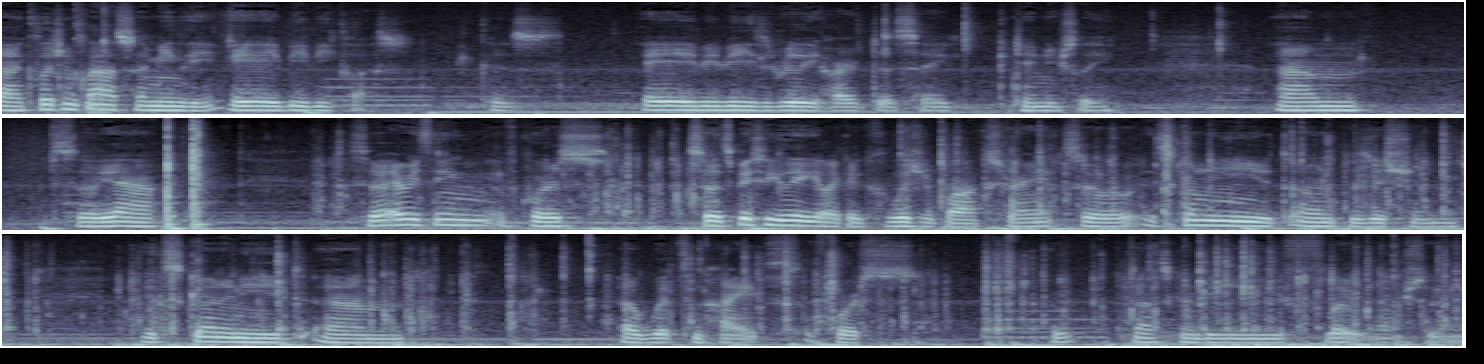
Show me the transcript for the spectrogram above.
uh, collision class, I mean the AABB class because AABB is really hard to say continuously. Um, so yeah, so everything, of course, so it's basically like a collision box, right? So it's going to need its own position. It's going to need um, a width and height, of course. Oh, that's going to be float, actually.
